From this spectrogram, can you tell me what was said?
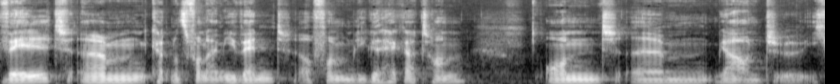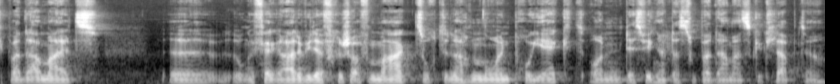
Welt. Ähm, kannten uns von einem Event, auch vom Legal Hackathon. Und ähm, ja, und äh, ich war damals äh, ungefähr gerade wieder frisch auf dem Markt, suchte nach einem neuen Projekt und deswegen hat das super damals geklappt, ja.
